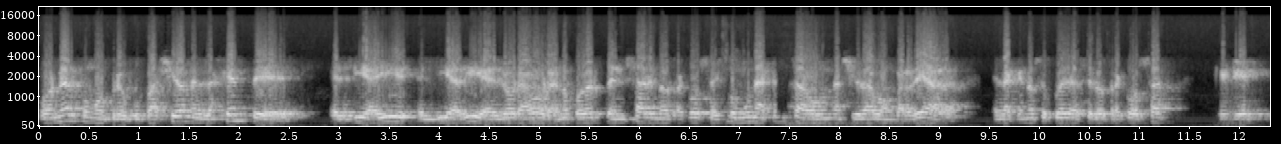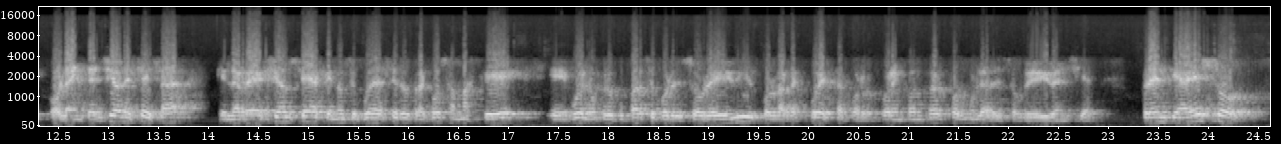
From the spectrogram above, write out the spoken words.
poner como preocupación en la gente el día, el día a día, el hora a hora, no poder pensar en otra cosa. Es como una casa o una ciudad bombardeada en la que no se puede hacer otra cosa que, o la intención es esa, que la reacción sea que no se puede hacer otra cosa más que, eh, bueno, preocuparse por el sobrevivir, por la respuesta, por, por encontrar fórmulas de sobrevivencia. Frente a eso,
